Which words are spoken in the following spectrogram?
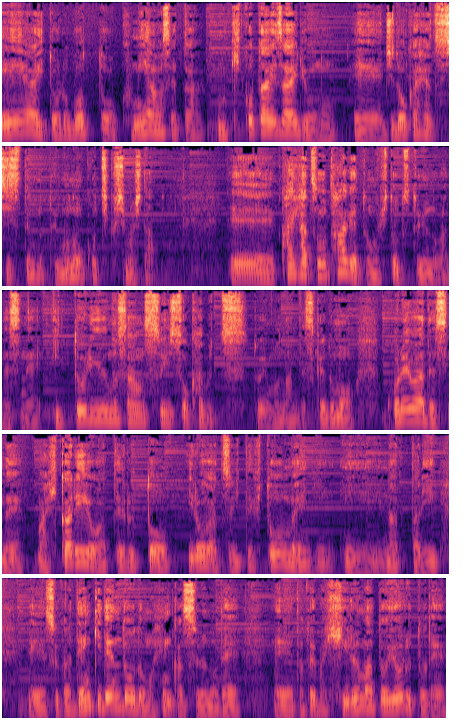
AI とロボットを組み合わせた無機個体材料の、えー、自動開発システムというものを構築しました。えー、開発のターゲットの一つというのがですねイットリウム酸水素化物というものなんですけれどもこれはですね、まあ、光を当てると色がついて不透明になったり、えー、それから電気伝導度も変化するので、えー、例えば昼間と夜とで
